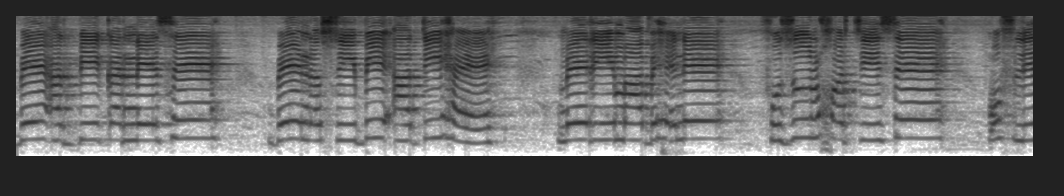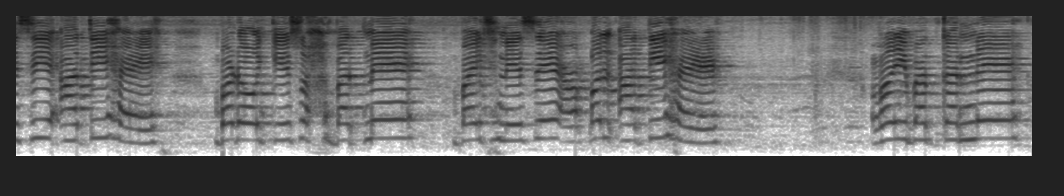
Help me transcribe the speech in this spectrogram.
बेअदबी करने से बेनसीबी आती है। मेरी माँ बहनें, फजूल खर्ची से मुफलिसी आती है। बड़ों की सहबत में बैठने से अकल आती है। गईबत करने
